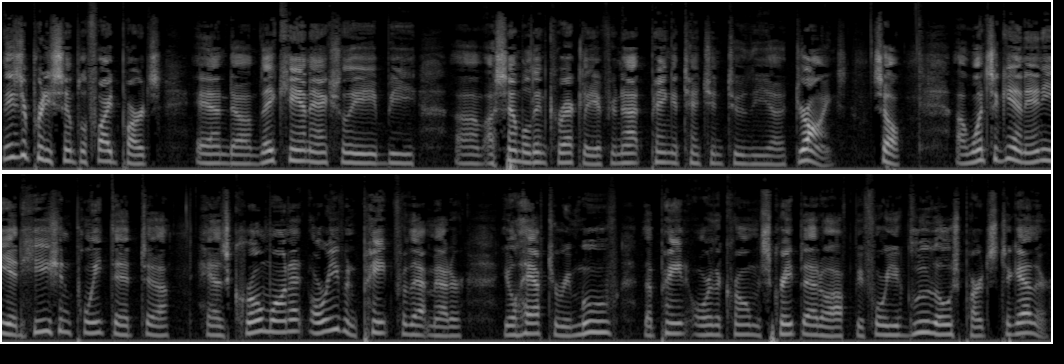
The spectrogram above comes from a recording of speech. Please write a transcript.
these are pretty simplified parts and um, they can actually be um, assembled incorrectly if you're not paying attention to the uh, drawings. So, uh, once again, any adhesion point that uh, has chrome on it, or even paint for that matter, you'll have to remove the paint or the chrome and scrape that off before you glue those parts together.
